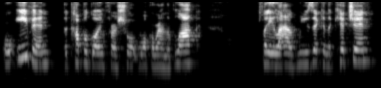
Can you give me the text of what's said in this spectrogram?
or even the couple going for a short walk around the block, play loud music in the kitchen,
